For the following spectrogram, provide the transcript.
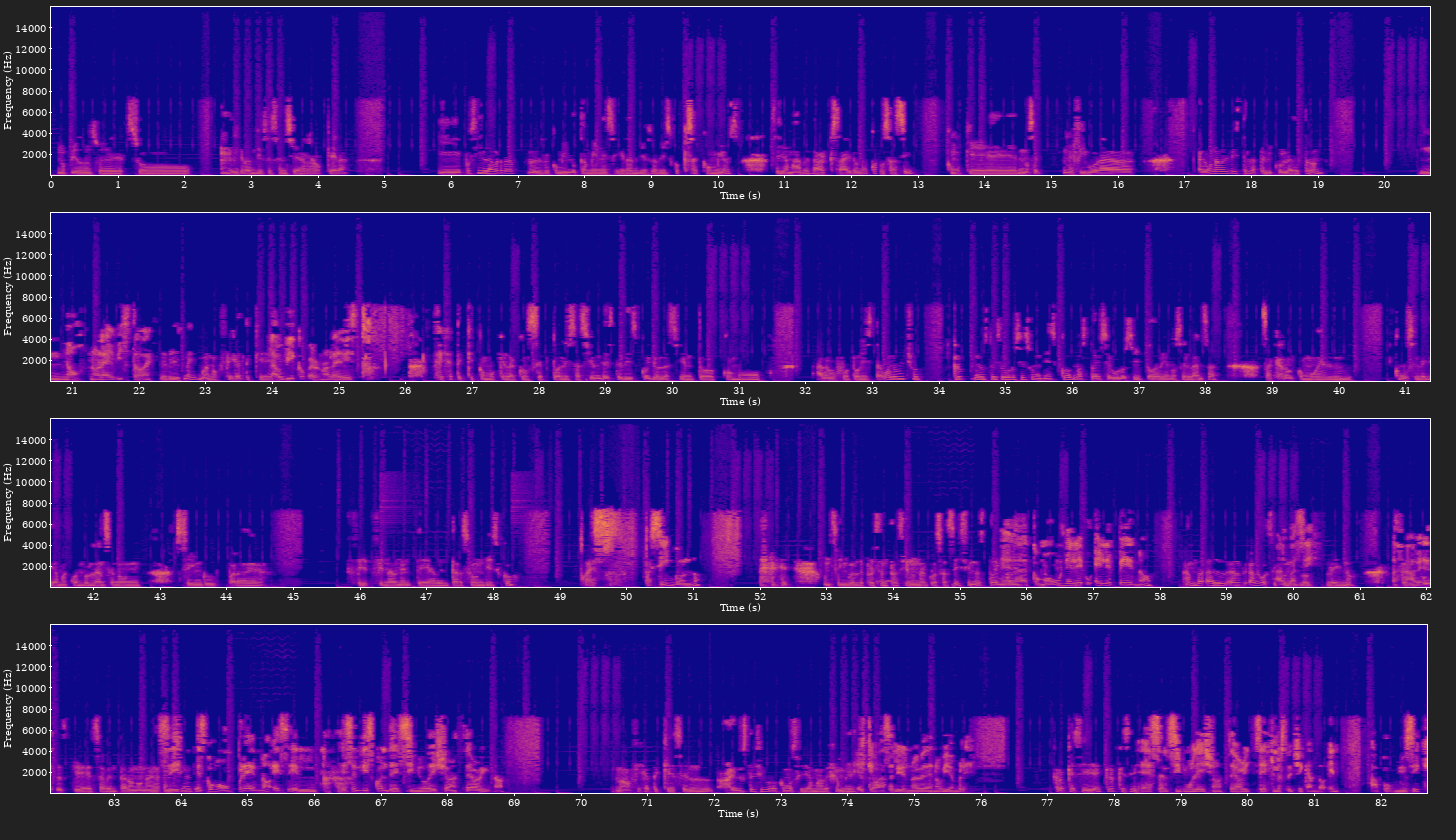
No pierdan su, su grandiosa esencia rockera. Y pues sí, la verdad les recomiendo también ese grandioso disco que sacó Muse. Se llama The Dark Side, una cosa así. Como que, no sé, me figura... ¿Alguna vez viste la película de Tron? No, no la he visto, ¿eh? De Disney. Bueno, fíjate que... La ubico, pero no la he visto. Fíjate que como que la conceptualización de este disco yo la siento como algo futurista. Bueno, de hecho, creo no estoy seguro si es un disco, no estoy seguro si todavía no se lanza. Sacaron como el ¿cómo se le llama cuando lanzan un single para finalmente aventarse un disco? Pues pues single, ¿no? un single de presentación, una cosa así, si no estoy mal. como un LP, ¿no? algo así. Algo así. Play, ¿no? Ajá, es que se aventaron una, sí, es como un pre, ¿no? Es el, es el disco, el de Simulation Theory, ¿no? No, fíjate que es el... Ay, no estoy seguro cómo se llama, déjame... El que va a salir el 9 de noviembre. Creo que sí, ¿eh? Creo que sí. Es el Simulation Theory. Sí, aquí lo estoy checando en Apple Music.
